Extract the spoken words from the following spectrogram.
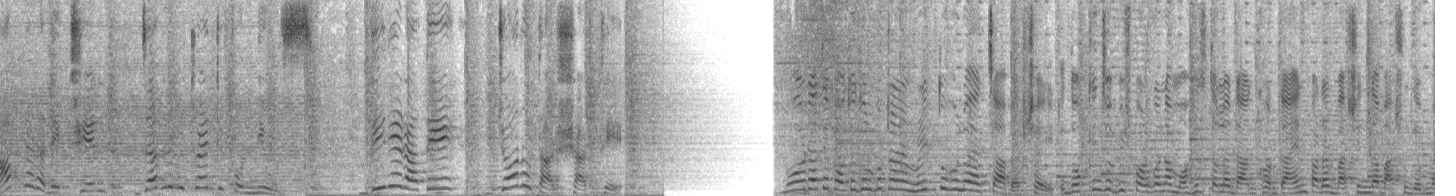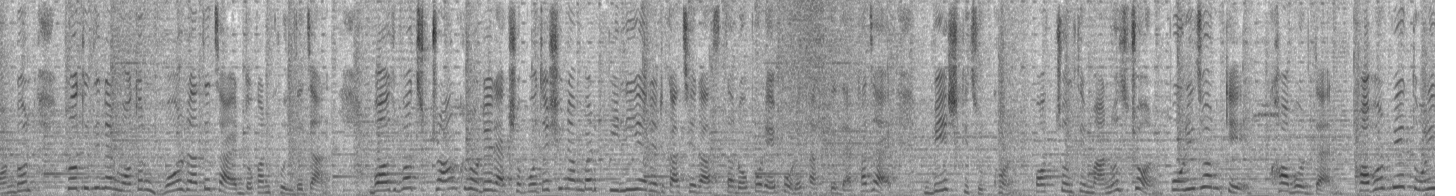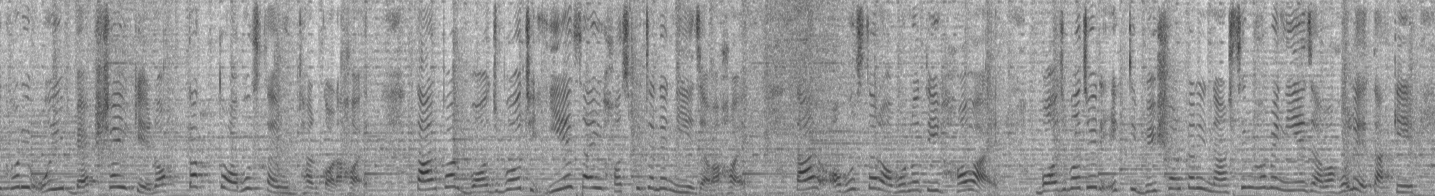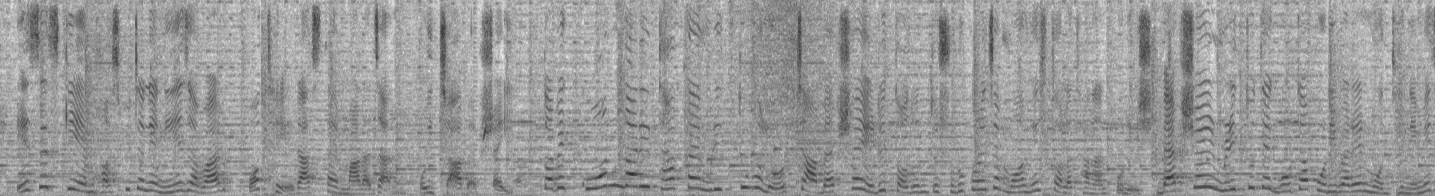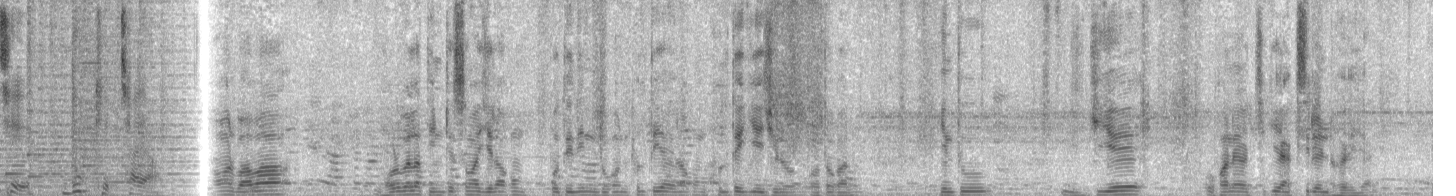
আপনারা দেখছেন W twenty four news দিনে রাতে জনতার স্বার্থে। ভোর রাতে পথ দুর্ঘটনায় মৃত্যু হলো এক চা ব্যবসায়ীর দক্ষিণ চব্বিশ পরগনা, মহেশতলা, ডাকঘর, গায়েনপাড়ার বাসিন্দা বাসুদেব মণ্ডল প্রতিদিনের মতন ভোর রাতে চায়ের দোকান খুলতে যান। বজবজ ট্রাঙ্ক রোডের একশো পঁচাশি নম্বর পিলিয়ারের কাছে রাস্তার ওপরে পড়ে থাকতে দেখা যায় বেশ কিছুক্ষণ। পথ চলতি মানুষজন, পরিজনকে খবর দেন। খবর পেয়ে তড়িঘড়ি ওই ব্যবসায়ীকে রক্তাক্ত অবস্থায় উদ্ধার করা হয়। তারপর বজবজ ইএসআই হসপিটালে নিয়ে যাওয়া হয়। তার অবস্থার অবনতি হওয়ায় বজবজের একটি বেসরকারি নার্সিংহোমে নিয়ে যাওয়া হলে তাকে এসএসকেএম হসপিটালে নিয়ে যাওয়ার পথে রাস্তায় মারা যান ওই চা ব্যবসায়ী। তবে কোন গাড়ির ধাক্কায় মৃত্যু হলো চা ব্যবসায়ীর তদন্ত শুরু করেছে মহেশতলা থানার পুলিশ। ব্যবসায়ীর মৃত্যুতে গোটা পরিবারের মধ্যে নেমেছে দুঃখের ছায়া। আমার বাবা ভোরবেলা তিনটের সময় যেরকম প্রতিদিন দোকান খুলতে যায় এরকম খুলতে গিয়েছিল গতকাল। কিন্তু গিয়ে ওখানে হচ্ছে কি অ্যাক্সিডেন্ট হয়ে যায়।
